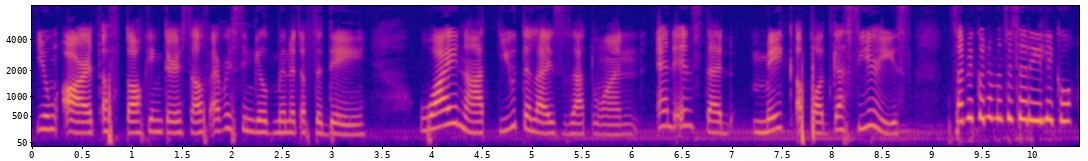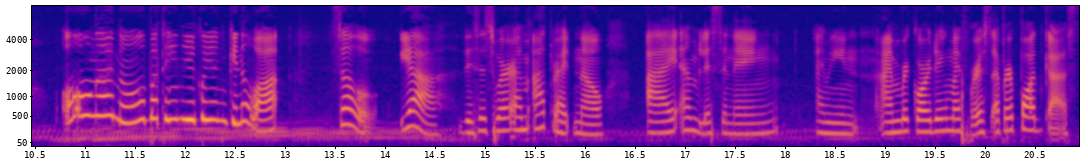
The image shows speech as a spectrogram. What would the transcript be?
yung art of talking to yourself every single minute of the day, why not utilize that one and instead make a podcast series? Sabi ko naman sa sarili ko, oo nga no, ba't hindi ko yun ginawa? So, yeah, this is where I'm at right now. I am listening, I mean, I'm recording my first ever podcast.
